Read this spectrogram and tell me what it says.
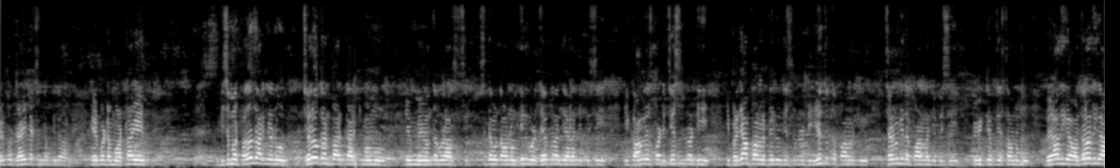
ఏర్పడి జాయింట్ యాక్షన్ కమిటీగా ఏర్పడము. అట్లాగే డిసెంబర్ పదో తారీఖు నాడు చెలో గన్ పార్క్ కార్యక్రమము మేమంతా కూడా సిద్ధమవుతా ఉన్నాం. దీన్ని కూడా జయప్రదం చేయాలని చెప్పేసి ఈ కాంగ్రెస్ పార్టీ చేసినటువంటి ఈ ప్రజాపాలన పేరు చేసినటువంటి నియంతృత్వ పాలనకి చరమగీత పాలన అని చెప్పేసి మేము విజ్ఞప్తి చేస్తా ఉన్నాము. వేలాదిగా వందలాదిగా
